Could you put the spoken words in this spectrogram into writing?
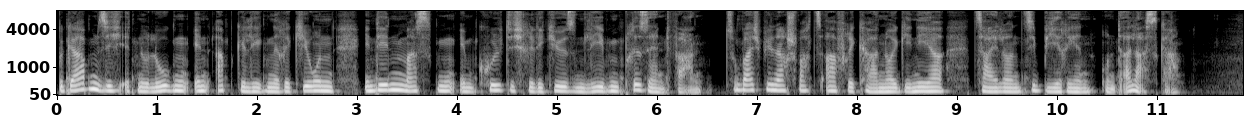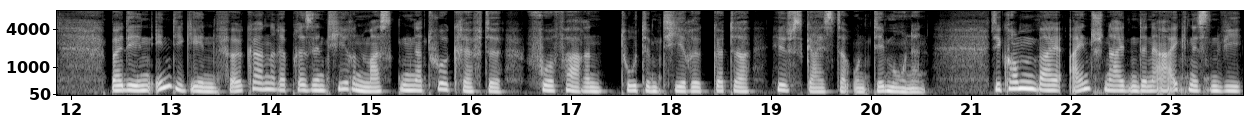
begaben sich Ethnologen in abgelegene Regionen, in denen Masken im kultisch-religiösen Leben präsent waren, zum Beispiel nach Schwarzafrika, Neuguinea, Ceylon, Sibirien und Alaska. Bei den indigenen Völkern repräsentieren Masken Naturkräfte, Vorfahren, Totemtiere, Götter, Hilfsgeister und Dämonen. Sie kommen bei einschneidenden Ereignissen wie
